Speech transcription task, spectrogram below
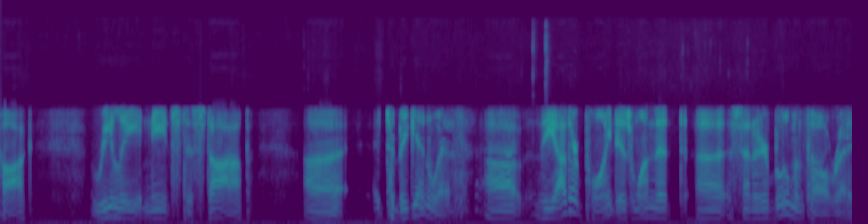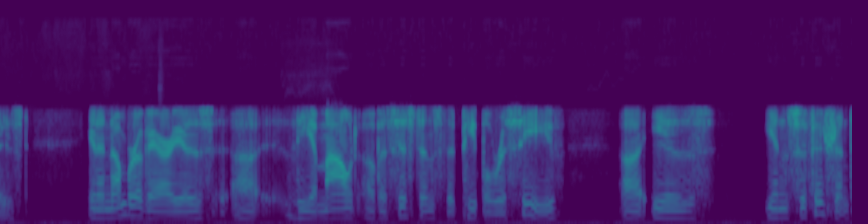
talk really needs to stop. Uh, to begin with, uh, the other point is one that uh, Senator Blumenthal raised. In a number of areas, uh, the amount of assistance that people receive is insufficient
